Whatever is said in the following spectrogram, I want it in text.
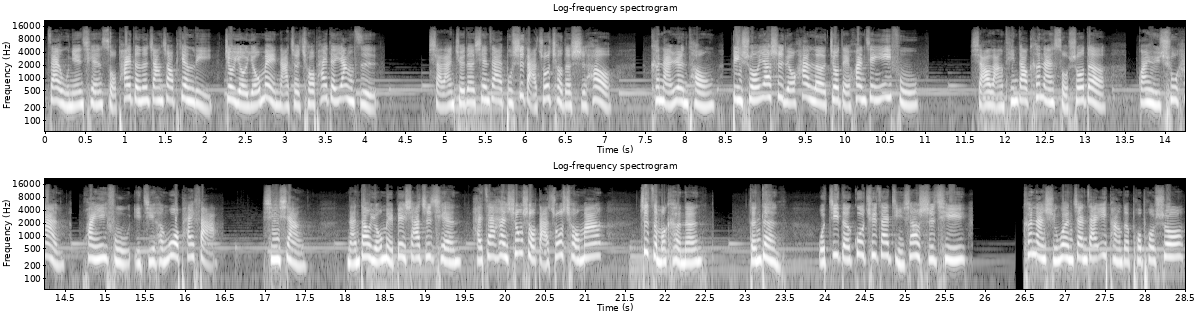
在五年前所拍的那张照片里，就有由美拿着球拍的样子。小兰觉得现在不是打桌球的时候。柯南认同，并说要是流汗了就得换件衣服。小五郎听到柯南所说的关于出汗、换衣服以及横握拍法，心想。难道由美被杀之前还在和凶手打桌球吗？这怎么可能？等等，我记得过去在警校时期，柯南询问站在一旁的婆婆说：“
